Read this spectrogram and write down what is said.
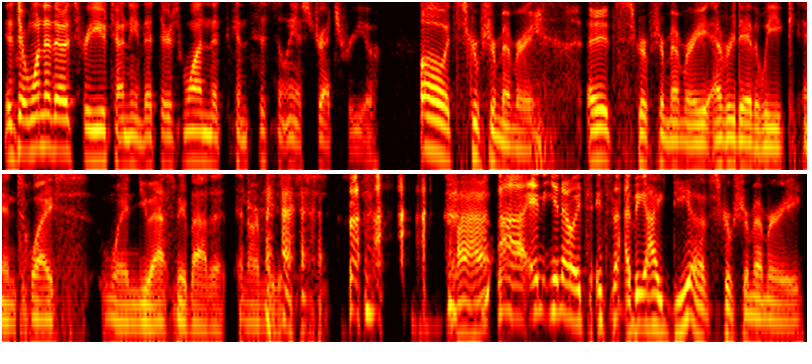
is there one of those for you, Tony? That there's one that's consistently a stretch for you? Oh, it's scripture memory. It's scripture memory every day of the week and twice when you ask me about it in our meetings. uh-huh. uh, and you know, it's it's not the idea of scripture memory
